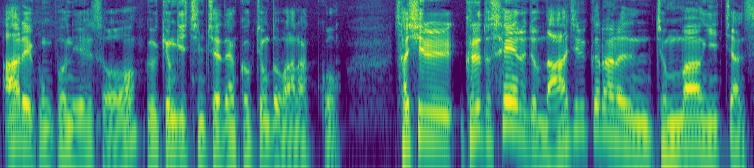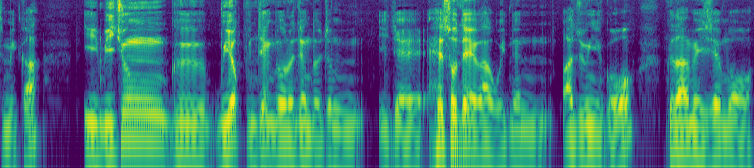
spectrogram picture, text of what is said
아래 공포니 해서 그 경기 침체에 대한 걱정도 많았고 사실 그래도 새해는 좀 나아질 거라는 전망이 있지 않습니까? 이 미중 그 무역 분쟁도 어느 정도 좀 이제 해소돼 가고 있는 와중이고 그다음에 이제 뭐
